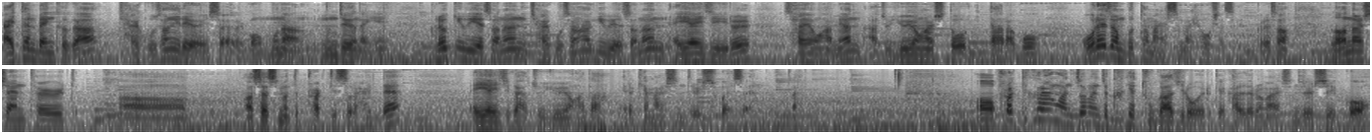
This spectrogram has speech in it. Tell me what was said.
아이템 뱅크가 잘 구성이 되어 있어야 되고 문항 문제은행이 그렇기 위해서는 잘 구성하기 위해서는 AIG를 사용하면 아주 유용할 수도 있다라고 오래전부터 말씀을 해오셨어요. 그래서 Learner Centered 어, Assessment Practice를 할 때 AIG가 아주 유용하다 이렇게 말씀드릴 수가 있어요. 네. 어, practical한 관점은 이제 크게 두 가지로 이렇게 갈래로 말씀드릴 수 있고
